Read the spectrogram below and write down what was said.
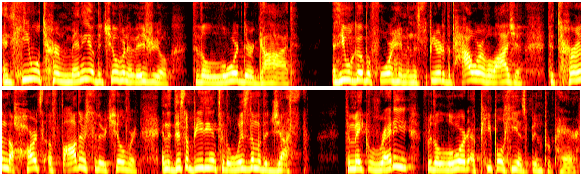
And he will turn many of the children of Israel to the Lord their God. And he will go before him in the spirit of the power of Elijah to turn the hearts of fathers to their children and the disobedient to the wisdom of the just, to make ready for the Lord a people he has been prepared.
